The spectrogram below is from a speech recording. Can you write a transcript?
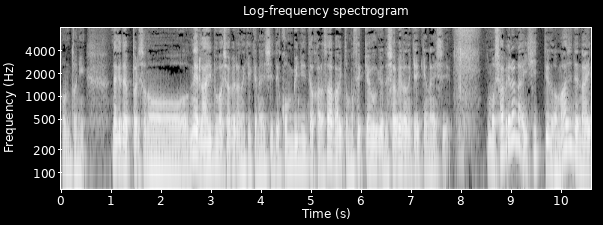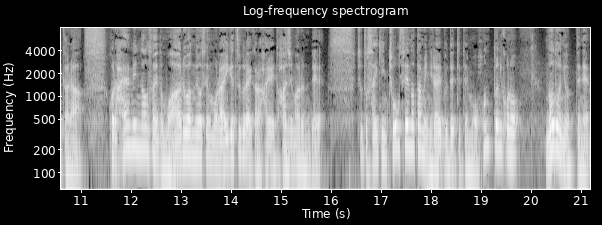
本当に。だけどやっぱりその、ね、ライブは喋らなきゃいけないし、で、コンビニだからさ、バイトも接客業で喋らなきゃいけないし、でも喋らない日っていうのがマジでないから、これ早めに直さないともう R1 の予選も来月ぐらいから早いと始まるんで、ちょっと最近調整のためにライブ出てても、本当にこの、喉によってね、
